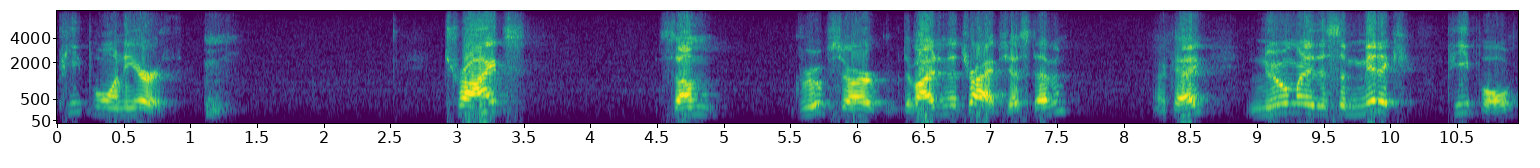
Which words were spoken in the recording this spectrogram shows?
people on the earth. tribes, some groups are divided into tribes. Yes, Devin? Okay. Normally the Semitic people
